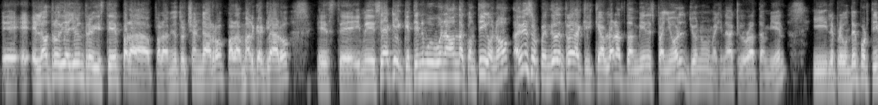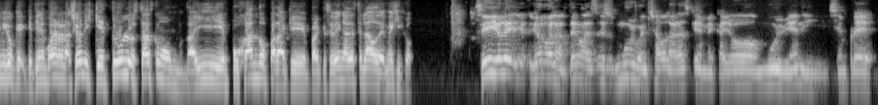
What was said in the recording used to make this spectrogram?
Eh, eh, el otro día yo entrevisté para, para mi otro changarro, para Marca Claro, este, y me decía que, tiene muy buena onda contigo, ¿no? A mí me sorprendió de entrada que, que hablara también español, yo no me imaginaba que lo hablara también, y le pregunté por ti, me dijo que, que tienen buena relación y que tú lo estás como ahí empujando para que, para que se venga de este lado de México. Sí, yo, le, yo, bueno, el tema es, muy buen chavo, la verdad es que me cayó muy bien y siempre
